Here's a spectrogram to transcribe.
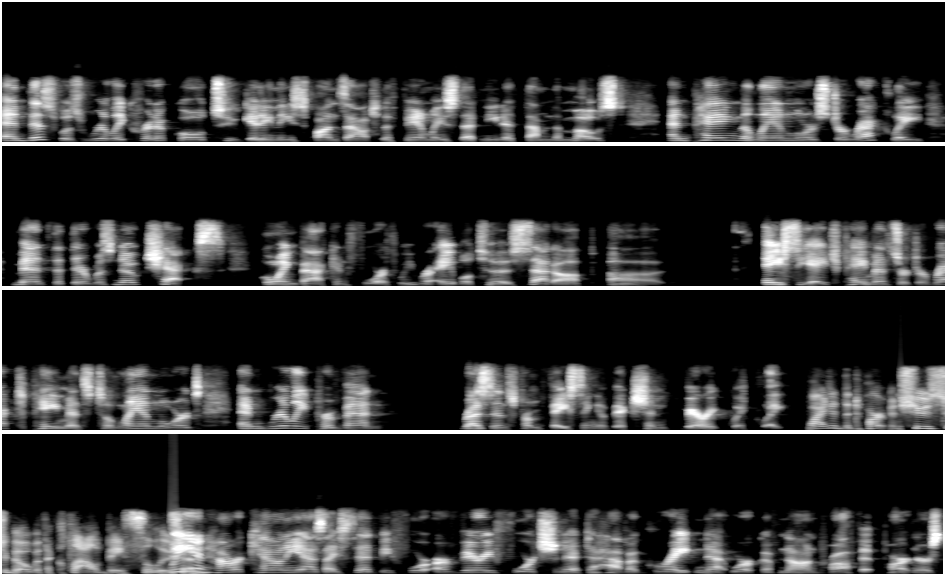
And this was really critical to getting these funds out to the families that needed them the most. And paying the landlords directly meant that there was no checks going back and forth. We were able to set up uh, ACH payments or direct payments to landlords and really prevent residents from facing eviction very quickly. Why did the department choose to go with a cloud based solution? We in Howard County, as I said before, are very fortunate to have a great network of nonprofit partners.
